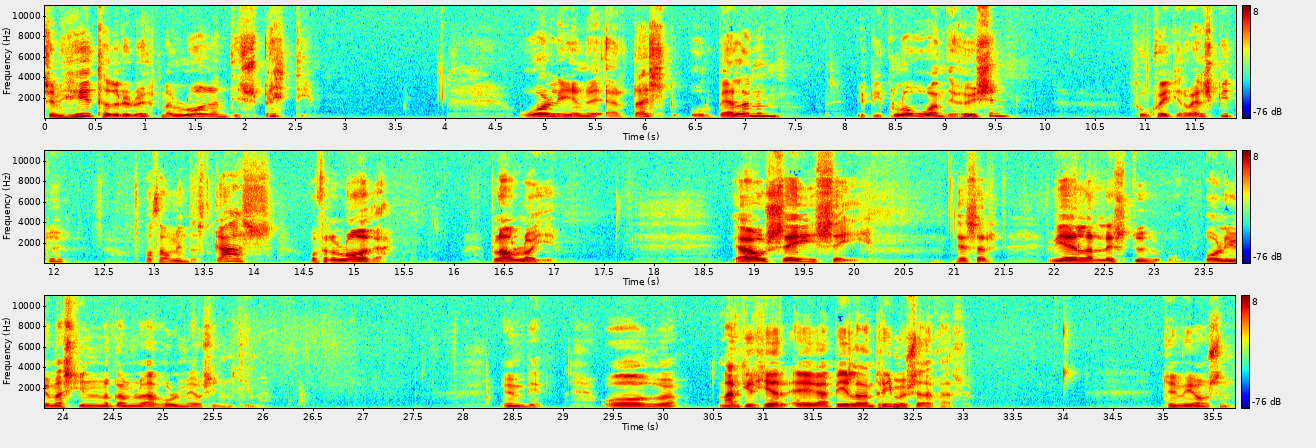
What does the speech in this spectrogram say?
sem hitaður er upp með logandi spritti. Ólíinu er dælt úr belanum upp í glóandi hausinn, þú kveikir á elspítu og þá myndast gas og fyrir að loga, blálogi. Já, seg, seg, þessar vélarleistu ólíumaskinuna gamlu af hólmi á sínum tíma. Umbi. Og uh, margir hér eiga bílaðan prímus eða hvað. Tumi Jónsson.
